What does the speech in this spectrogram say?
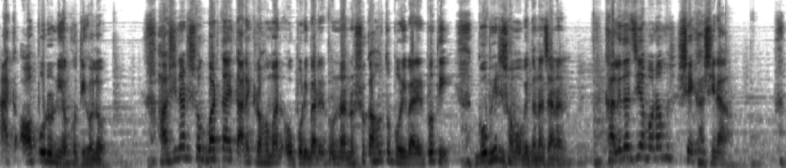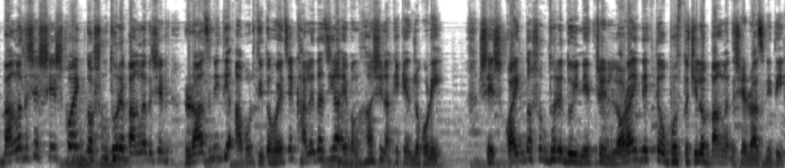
এক অপূরণীয় ক্ষতি হলো। হাসিনার শোকবার্তায় তারেক রহমান ও পরিবারের অন্যান্য শোকাহত পরিবারের প্রতি গভীর সমবেদনা জানান। খালেদা জিয়া বনাম শেখ হাসিনা। বাংলাদেশের শেষ কয়েক দশক ধরে বাংলাদেশের রাজনীতি আবর্তিত হয়েছে খালেদা জিয়া এবং হাসিনাকে কেন্দ্র করেই। শেষ কয়েক দশক ধরে দুই নেত্রীর লড়াই দেখতে অভ্যস্ত ছিল বাংলাদেশের রাজনীতি।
